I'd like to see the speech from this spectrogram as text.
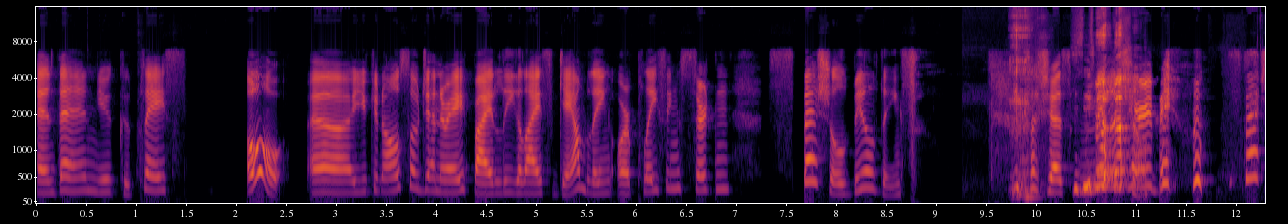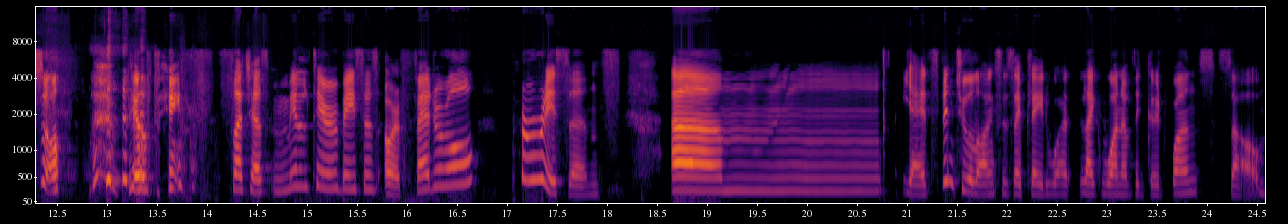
and then you could place. Oh, uh, you can also generate by legalized gambling or placing certain special buildings, such as military ba- special buildings, such as military bases or federal prisons. Um, yeah, it's been too long since I played one, like one of the good ones, so.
